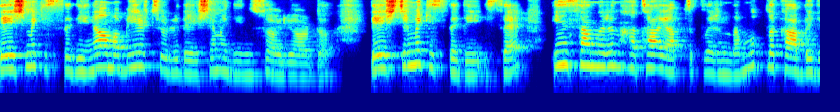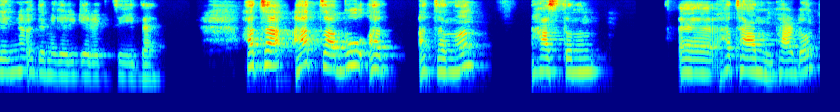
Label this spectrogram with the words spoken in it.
değişmek istediğini ama bir türlü değişemediğini söylüyordu. Değiştirmek istediği ise insanların hata yaptıklarında mutlaka bedelini ödemeleri gerektiğiydi. Hata, hatta bu hatanın hastanın e, hatanın pardon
